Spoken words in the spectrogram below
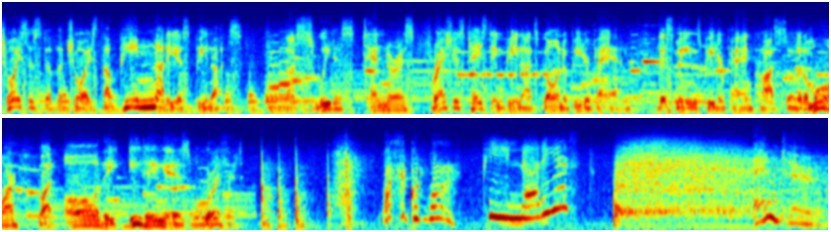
choicest of the choice, the peanuttiest peanuts. The sweetest, tenderest, freshest tasting peanuts go into Peter Pan. This means Peter Pan costs a little more, but oh, the eating is worth it. What's a good word? Peanuttiest? Enter.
